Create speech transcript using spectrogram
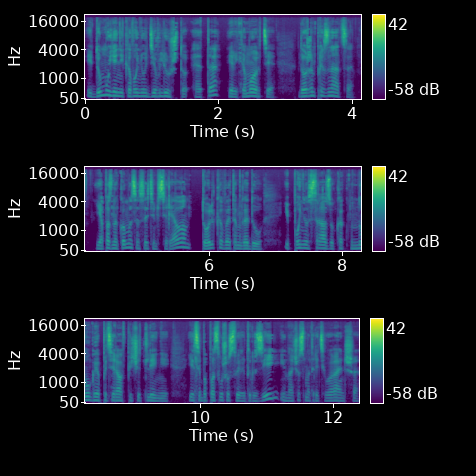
И думаю, я никого не удивлю, что это Рика Морти. Должен признаться, я познакомился с этим сериалом только в этом году и понял сразу, как многое потерял впечатлений, если бы послушал своих друзей и начал смотреть его раньше.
